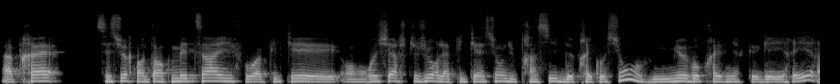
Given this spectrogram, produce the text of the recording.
Après, c'est sûr qu'en tant que médecin, il faut appliquer, on recherche toujours l'application du principe de précaution. Mieux vaut prévenir que guérir.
